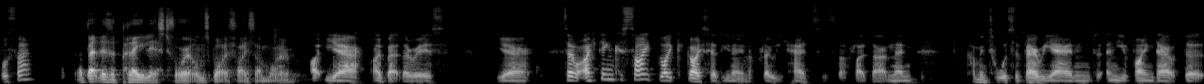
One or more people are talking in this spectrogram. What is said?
What's that? I bet there's a playlist for it on Spotify somewhere. Uh, yeah, I bet there is. Yeah. So I think aside, like Guy said, you know, the floaty heads and stuff like that, and then coming towards the very end, and you find out that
